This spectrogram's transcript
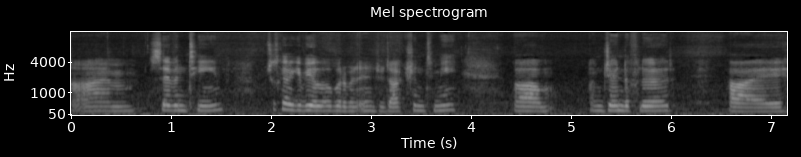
I'm 17. I'm just going to give you a little bit of an introduction to me. Um, I'm gender fluid. I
